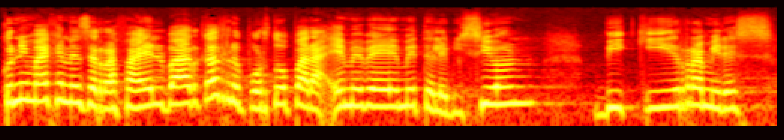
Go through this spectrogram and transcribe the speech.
Con imágenes de Rafael Vargas, reportó para MBM Televisión, Vicky Ramírez.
